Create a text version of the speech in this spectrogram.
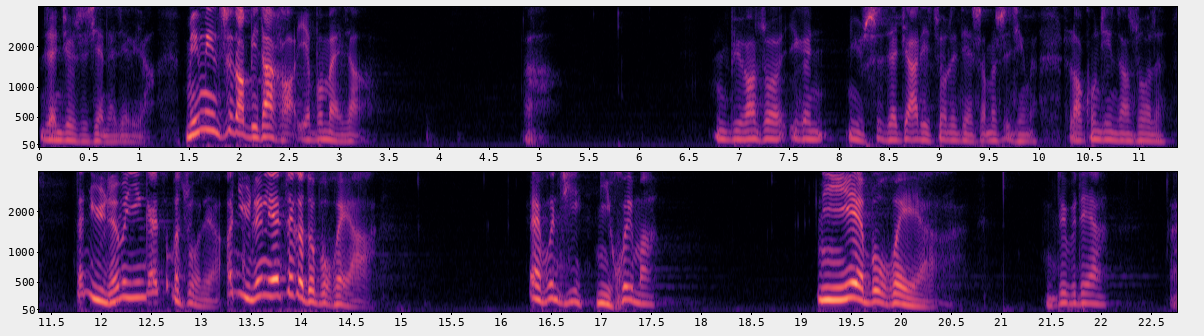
人就是现在这个样。明明知道比他好，也不买账。啊，你比方说一个女士在家里做了点什么事情了，老公经常说了，但女人们应该这么做的呀，啊，女人连这个都不会啊。哎，问题你会吗？你也不会呀，对不对呀？啊，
